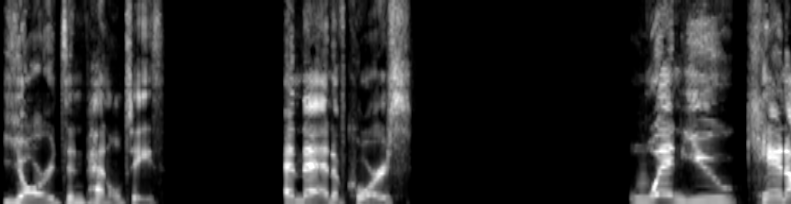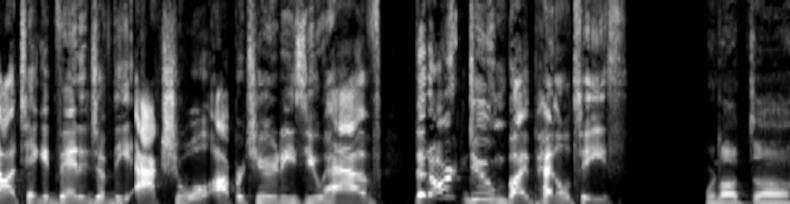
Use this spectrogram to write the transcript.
yards in penalties? And then, of course, when you cannot take advantage of the actual opportunities you have that aren't doomed by penalties. We're not uh,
